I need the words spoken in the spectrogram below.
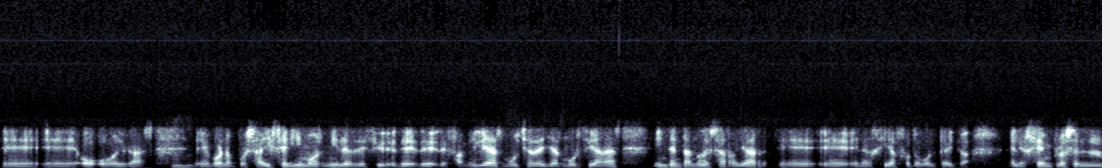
eh, eh, o, el gas. Eh, bueno, pues ahí seguimos miles de, familias, muchas de ellas murcianas, intentando desarrollar energía fotovoltaica. El ejemplo es el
